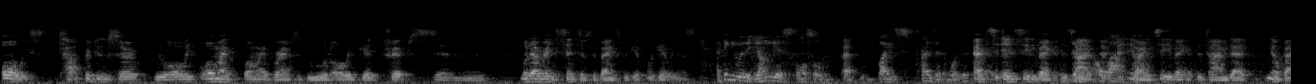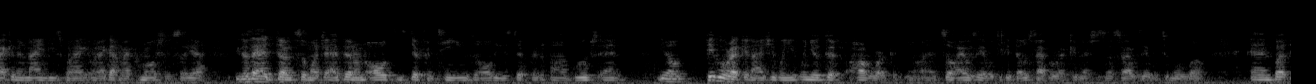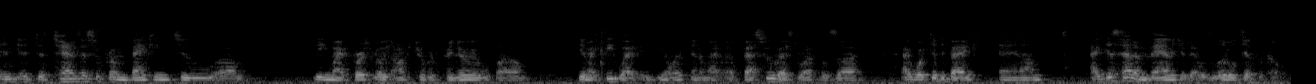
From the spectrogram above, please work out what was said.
always top producer. We were always all my all my branches. We would always get trips and whatever incentives the banks were, were giving us. I think you were the youngest also uh, vice president, was it? At, in Citibank at the time. Oh, wow. You know, in Citibank at the time that, you know, back in the 90s when I, when I got my promotion. So, yeah, because I had done so much. I had been on all these different teams, all these different uh, groups, and, you know, people recognize you when, you when you're a good hard worker, you know, and so I was able to get those type of recognitions, and so I was able to move up. And, but in, the transition from banking to um, being my first really entrepreneurial, um, getting my feet wet, you know, in a, a fast food restaurant was, uh, I worked at the bank, and um, I just had a manager that was a little difficult.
